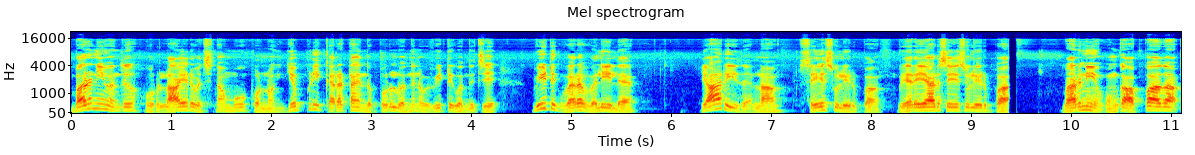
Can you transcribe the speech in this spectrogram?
பரணி வந்து ஒரு லாயரை வச்சு தான் மூவ் பண்ணோம் எப்படி கரெக்டாக இந்த பொருள் வந்து நம்ம வீட்டுக்கு வந்துச்சு? வீட்டுக்கு வர வழியில் யார் இதெல்லாம் செய்ய சொல்லியிருப்பா? வேற யார் செய்ய சொல்லியிருப்பா? பரணி உங்கள் அப்பா தான்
